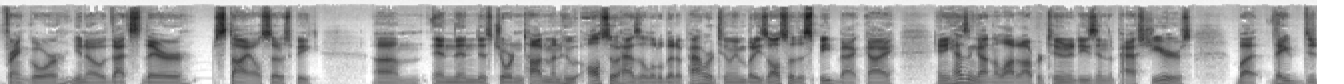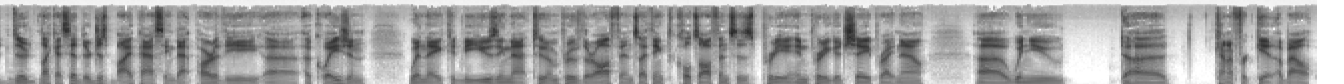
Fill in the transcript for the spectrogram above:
Frank Gore. You know, that's their style, so to speak. Um, and then this Jordan Todman, who also has a little bit of power to him, but he's also the speed back guy, and he hasn't gotten a lot of opportunities in the past years. But they, they're, like I said, they're just bypassing that part of the uh, equation when they could be using that to improve their offense. I think the Colts' offense is pretty in pretty good shape right now. Uh, when you uh, kind of forget about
